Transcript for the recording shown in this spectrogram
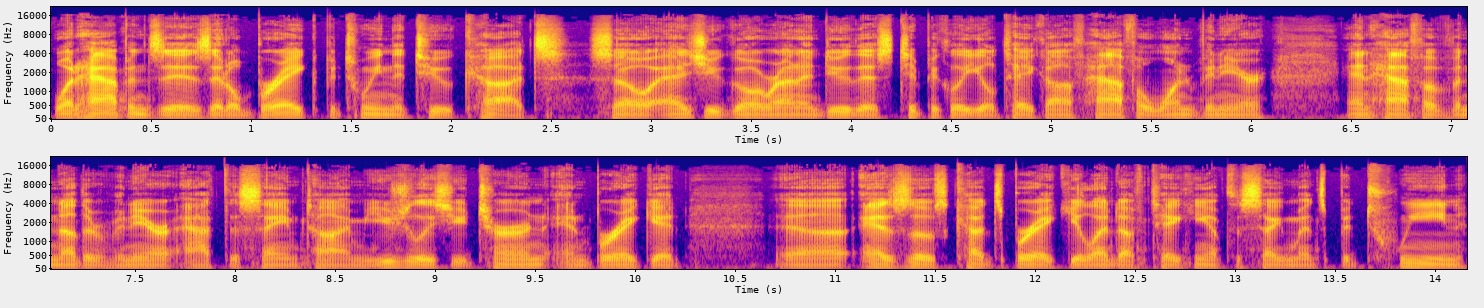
what happens is it'll break between the two cuts. So as you go around and do this, typically you'll take off half of one veneer and half of another veneer at the same time. Usually, as you turn and break it, uh, as those cuts break, you'll end up taking up the segments between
